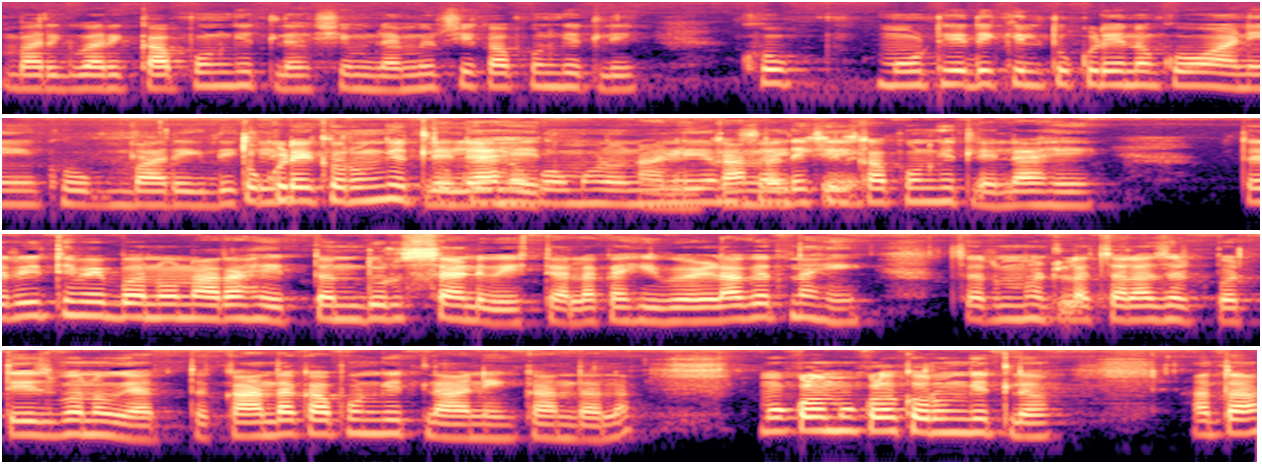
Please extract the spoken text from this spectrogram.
बारीक बारीक कापून घेतलं. शिमला मिरची कापून घेतली. खूप मोठे देखील तुकडे नको आणि खूप बारीक देखील तुकडे करून घेतलेले आहेत म्हणून कांदा देखील कापून घेतलेला आहे. तर इथे मी बनवणार आहे तंदूर सँडविच. त्याला काही वेळ लागत नाही. तर म्हटलं चला झटपट तेच बनवूयात. तर कांदा कापून घेतला आणि कांदाला मोकळं मोकळं करून घेतलं. आता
